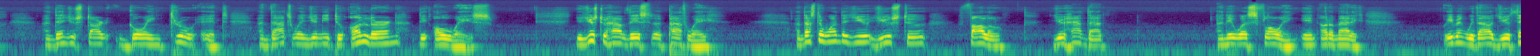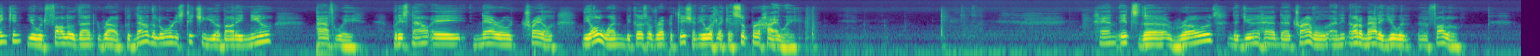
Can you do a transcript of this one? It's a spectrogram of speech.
and then you start going through it, and that's when you need to unlearn the old ways. You used to have this uh, pathway, and that's the one that you used to follow. You had that, and it was flowing in automatic even without you thinking, you would follow that route. But now the Lord is teaching you about a new pathway, but it's now a narrow trail. The old one, because of repetition, it was like a super highway. And it's the road that you had uh, traveled, and in automatic you would uh, follow.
